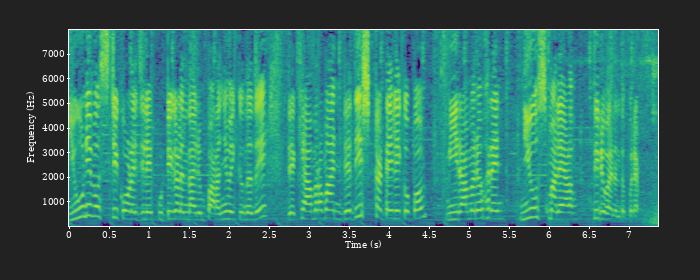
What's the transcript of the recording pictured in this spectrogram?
യൂണിവേഴ്സിറ്റി കോളേജിലെ കുട്ടികൾ എന്തായാലും പറഞ്ഞു വെക്കുന്നത്. ക്യാമറമാൻ രതീഷ് കട്ടയിലേക്കൊപ്പം മീരാ മനോഹരൻ ന്യൂസ് മലയാളം തിരുവനന്തപുരം.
